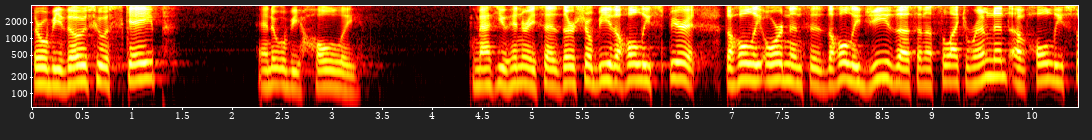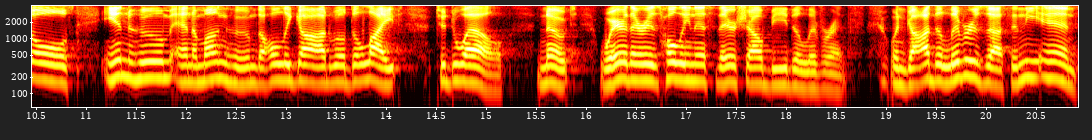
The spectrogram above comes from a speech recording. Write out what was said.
There will be those who escape, and it will be holy. Matthew Henry says, There shall be the Holy Spirit, the holy ordinances, the holy Jesus, and a select remnant of holy souls, in whom and among whom the holy God will delight to dwell. Note, where there is holiness, there shall be deliverance. When God delivers us, in the end,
